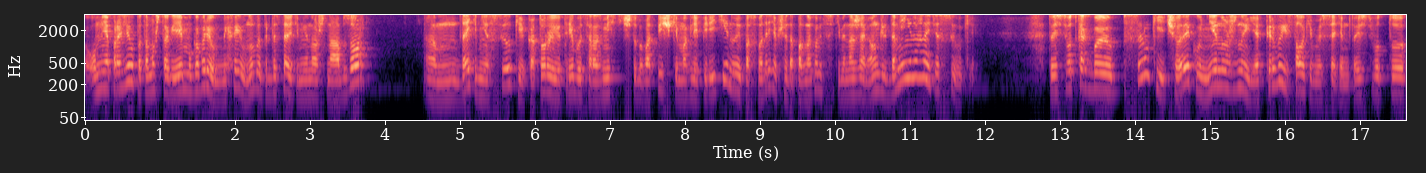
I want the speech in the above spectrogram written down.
Он меня поразил, потому что я ему говорю, Михаил, ну вы предоставите мне нож на обзор, Дайте мне ссылки, которые требуется разместить, чтобы подписчики могли перейти, ну и посмотреть, в общем-то, познакомиться с этими ножами. Он говорит, да мне не нужны эти ссылки. То есть вот как бы ссылки человеку не нужны. Я впервые сталкиваюсь с этим. То есть вот э,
